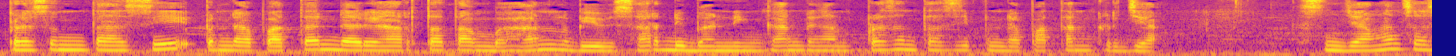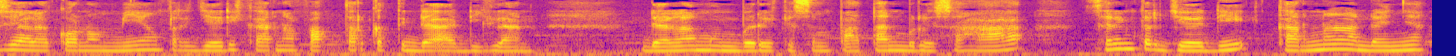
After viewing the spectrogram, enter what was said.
presentasi pendapatan dari harta tambahan lebih besar dibandingkan dengan presentasi pendapatan kerja. Senjangan sosial ekonomi yang terjadi karena faktor ketidakadilan dalam memberi kesempatan berusaha sering terjadi karena adanya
